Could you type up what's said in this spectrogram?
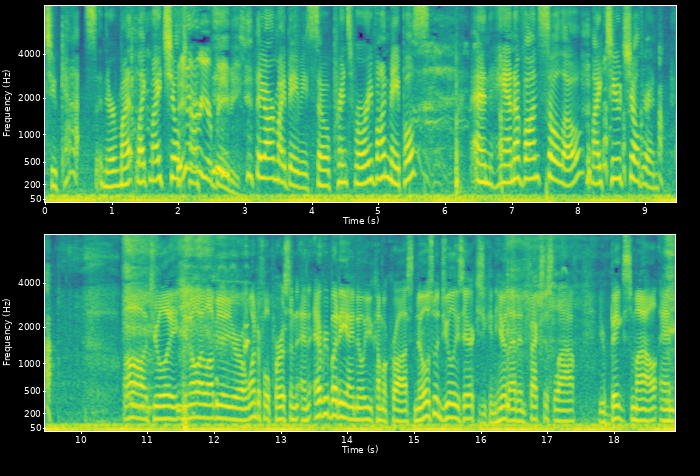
two cats, and they're my like my children. They are your babies. They are my babies. So Prince Rory von Maples and Hannah von Solo, my two children. Oh, Julie, you know I love you. You're a wonderful person, and everybody I know you come across knows when Julie's there because you can hear that infectious laugh, your big smile, and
